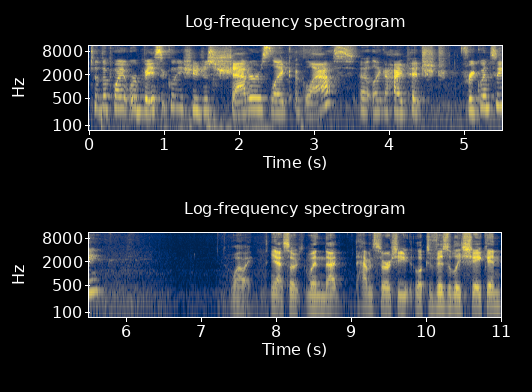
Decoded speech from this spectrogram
to the point where basically she just shatters like a glass at like a high pitched frequency. Wow. Yeah. So when that happens to her, she looks visibly shaken,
